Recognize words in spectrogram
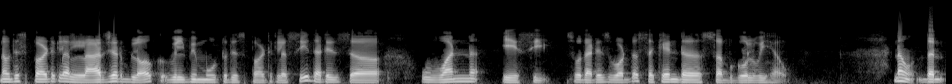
Now this particular larger block will be moved to this particular C that is uh, 1AC so that is what the second uh, sub goal we have. Now the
